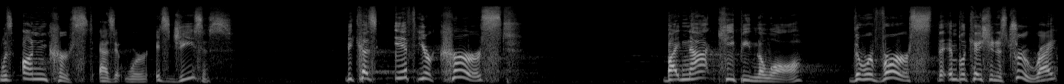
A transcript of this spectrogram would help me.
was uncursed, as it were, it's Jesus. Because if you're cursed by not keeping the law, the reverse, the implication is true, right?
